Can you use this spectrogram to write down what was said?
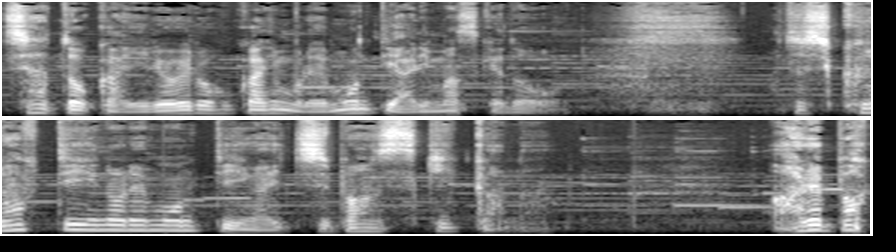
茶とかいろいろ他にもレモンティーありますけど私クラフティーのレモンティーが一番好きかな。あればっ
